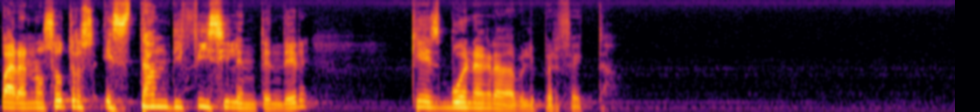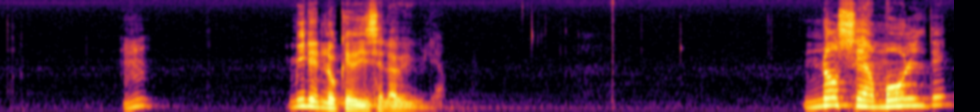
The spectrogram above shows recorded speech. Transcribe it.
para nosotros es tan difícil entender que es buena, agradable y perfecta? ¿Mm? Miren lo que dice la Biblia. No se amolden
